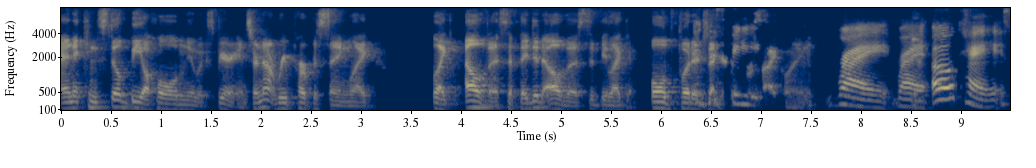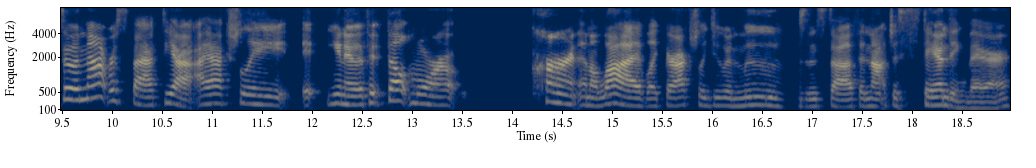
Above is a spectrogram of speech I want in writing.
And it can still be a whole new experience. They're not repurposing like like Elvis. If they did Elvis, it'd be like old footage that you're be, recycling. Right, right. Yeah. Okay. So in that respect, yeah, I actually, it, you know, if it felt more current and alive, like they're actually doing moves and stuff and not just standing there,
